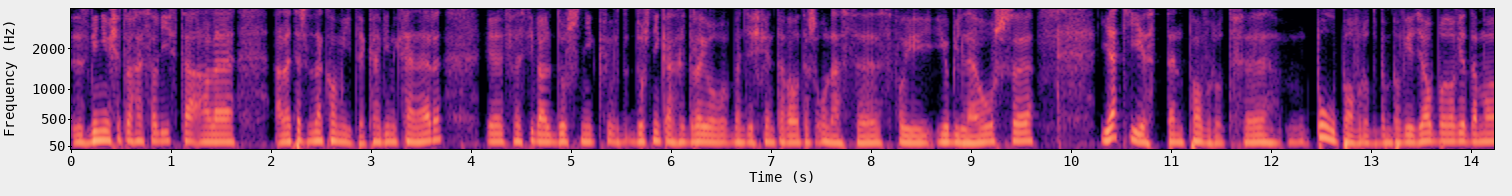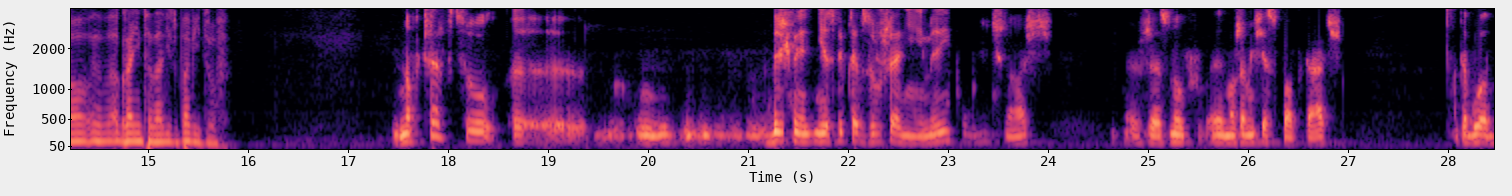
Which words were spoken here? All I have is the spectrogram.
Zmienił się trochę solista, ale, ale też znakomity. Kevin Kenner. Y, Festiwal Dusznik, w Dusznikach Zdroju będzie świętował też u nas y, swój jubileusz. Jaki jest ten powrót? Półpowrót bym powiedział, bo wiadomo, ograniczona liczba widzów. No w czerwcu byliśmy niezwykle wzruszeni, my i publiczność, że znów możemy się spotkać. To, było,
